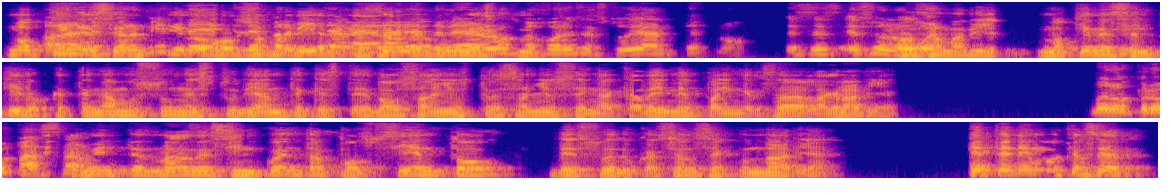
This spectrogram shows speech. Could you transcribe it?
No tiene sentido, Rosa María, que tener a los mejores estudiantes, ¿no? eso es lo Rosa María, no tiene sentido que tengamos un estudiante que esté dos años, tres años en academia para ingresar a la agraria. Bueno, pero pasa. Realmente es más del 50% de su educación secundaria. ¿Qué tenemos que hacer?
